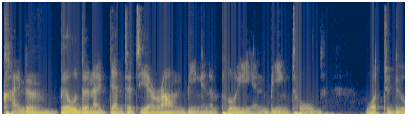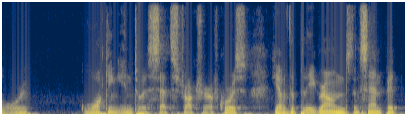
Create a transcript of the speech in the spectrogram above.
kind of build an identity around being an employee and being told what to do or walking into a set structure. Of course, you have the playground, the sandpit,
